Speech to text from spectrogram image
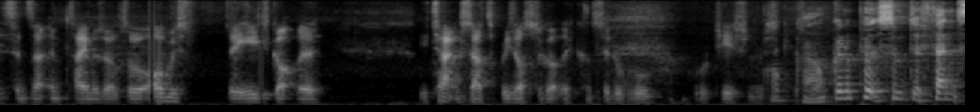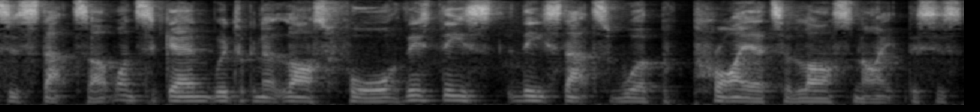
since that time as well. So obviously he's got the, the attacking stats, but he's also got the considerable rotation risk. Okay, I'm going to put some defensive stats up. Once again, we're talking at last four. These these these stats were prior to last night. This is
